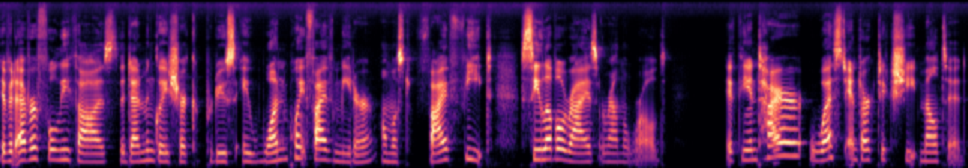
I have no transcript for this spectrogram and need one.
If it ever fully thaws, the Denman Glacier could produce a 1.5 meter, almost 5 feet, sea level rise around the world. If the entire West Antarctic sheet melted,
